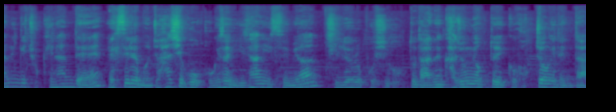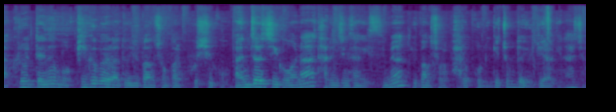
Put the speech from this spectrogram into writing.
하는 게 좋긴 한데 엑스레이 먼저 하시고 거기서 이상이 있으면 진료를 보시고 또 나는 가족력도 있고 걱정이 된다 그럴 때는 뭐 비급여라도 유방 초음파를 보시고 만져지거나 다른 증상이 있으면 유방 초음파 바로 보는 게 좀 더 유리하긴 하죠.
